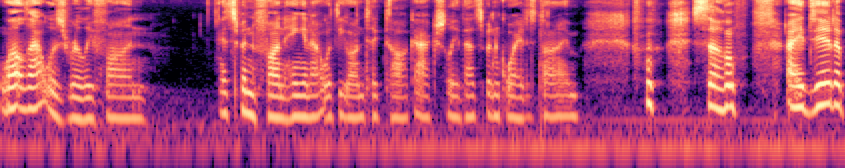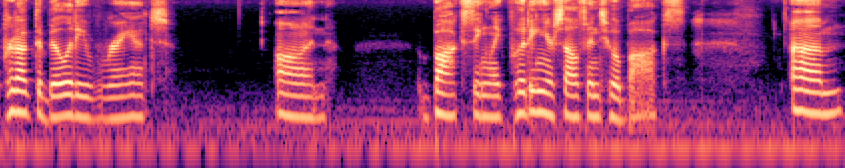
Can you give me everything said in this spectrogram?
Well, that was really fun. It's been fun hanging out with you on TikTok, actually. That's been quite a time. so, I did a productability rant on boxing, like putting yourself into a box. Um,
